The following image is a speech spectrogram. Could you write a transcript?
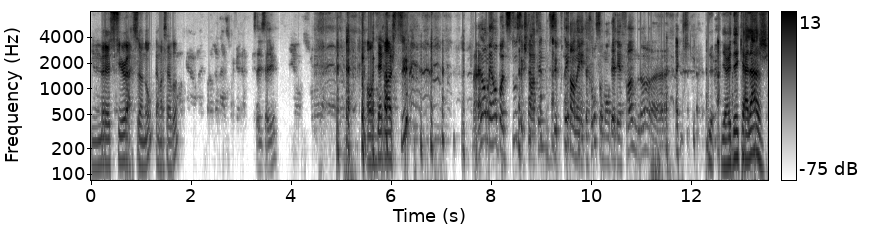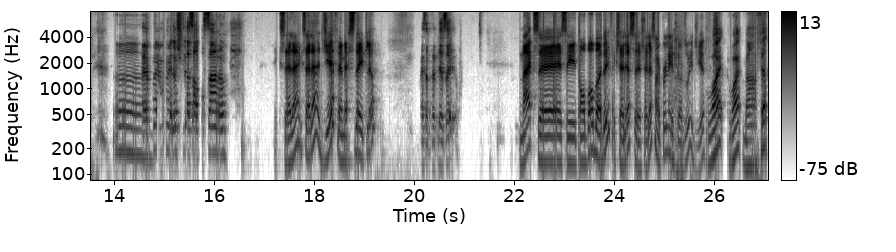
Monsieur Arsenault, comment ça va? Salut, salut. On te dérange-tu? Ben non, mais non, pas du tout. C'est que je suis en train de vous écouter en intro sur mon téléphone. Là. Il y a un décalage. Euh... Euh, mais là, je suis à 100% là. Excellent, excellent. Jeff, merci d'être là. Ben, ça me fait plaisir. Max, euh, c'est ton bon body, fait que je te laisse, je te laisse un peu l'introduire, Jeff. Ouais, ouais. Ben, en fait,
